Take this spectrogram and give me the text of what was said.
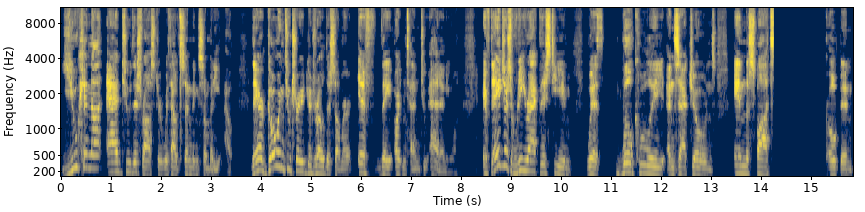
You cannot add to this roster without sending somebody out. They are going to trade Goodrow this summer if they intend to add anyone. If they just re-rack this team with Will Cuylle and Zach Jones in the spots open,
